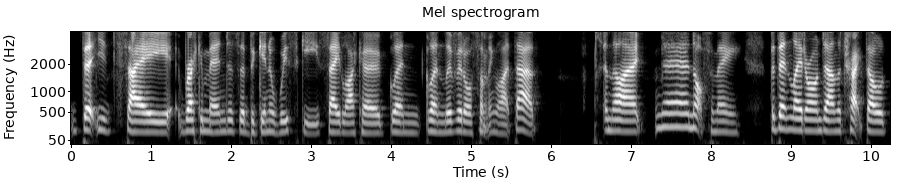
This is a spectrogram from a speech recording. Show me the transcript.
that you'd say recommend as a beginner whiskey, say like a Glen Glenlivet or something like that, and they're like, "Nah, not for me." But then later on down the track, they'll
